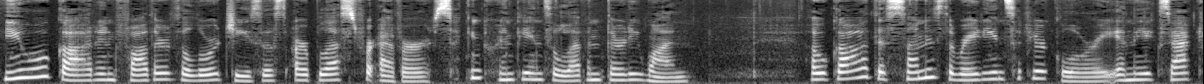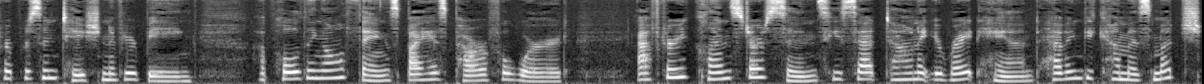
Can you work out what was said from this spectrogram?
You, O God and Father of the Lord Jesus, are blessed forever. 2 Corinthians 11:31. O God, the Son is the radiance of your glory and the exact representation of your being, upholding all things by his powerful word. After he cleansed our sins, he sat down at your right hand, having become as much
